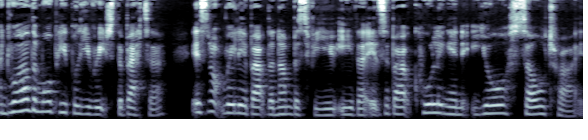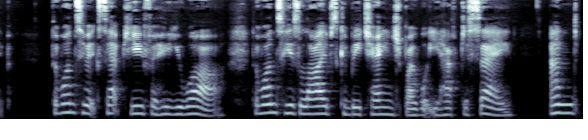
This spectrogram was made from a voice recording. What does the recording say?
And while the more people you reach, the better, it's not really about the numbers for you either, it's about calling in your soul tribe, the ones who accept you for who you are, the ones whose lives can be changed by what you have to say. And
